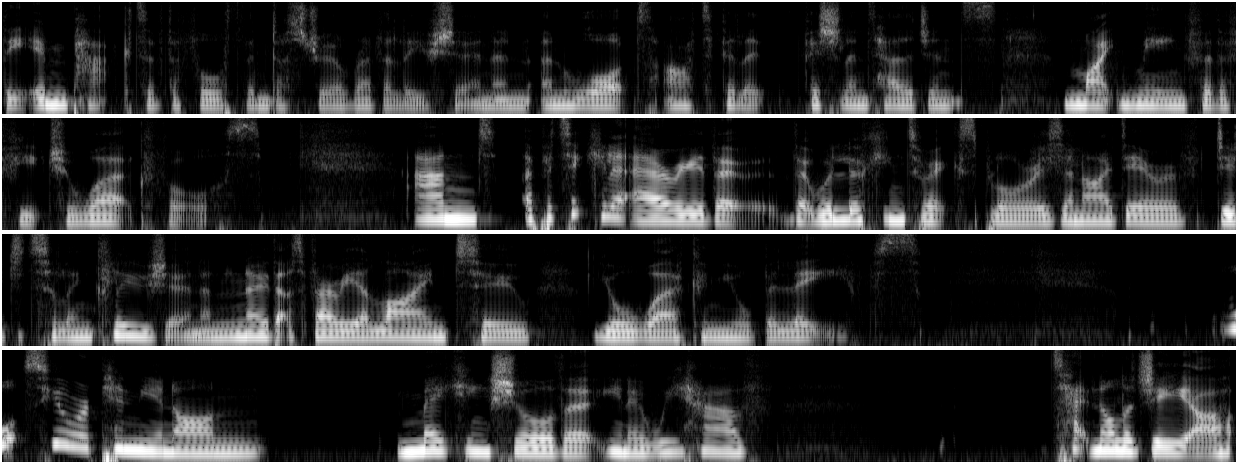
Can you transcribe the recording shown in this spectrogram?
the impact of the fourth industrial revolution and, and what artificial intelligence might mean for the future workforce. And a particular area that, that we're looking to explore is an idea of digital inclusion. And I know that's very aligned to your work and your beliefs. What's your opinion on making sure that, you know, we have technology, our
